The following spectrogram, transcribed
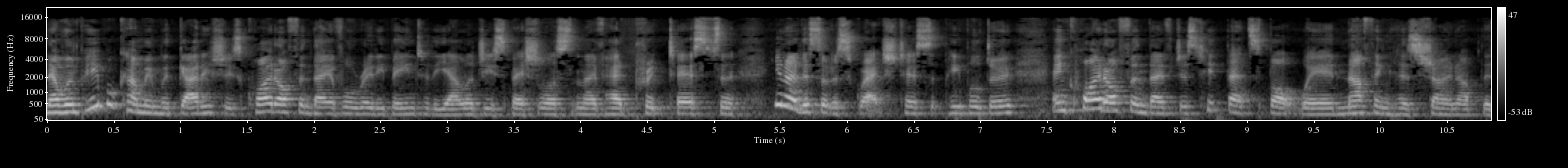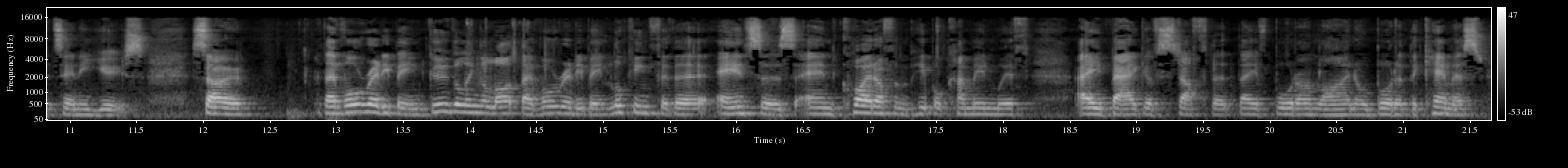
Now, when people come in with gut issues, quite often they have already been to the allergy specialist and they've had prick tests and, you know, the sort of scratch tests that people do. And quite often they've just hit that spot where nothing has shown up that's any use. So, They've already been Googling a lot, they've already been looking for the answers, and quite often people come in with a bag of stuff that they've bought online or bought at the chemist.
